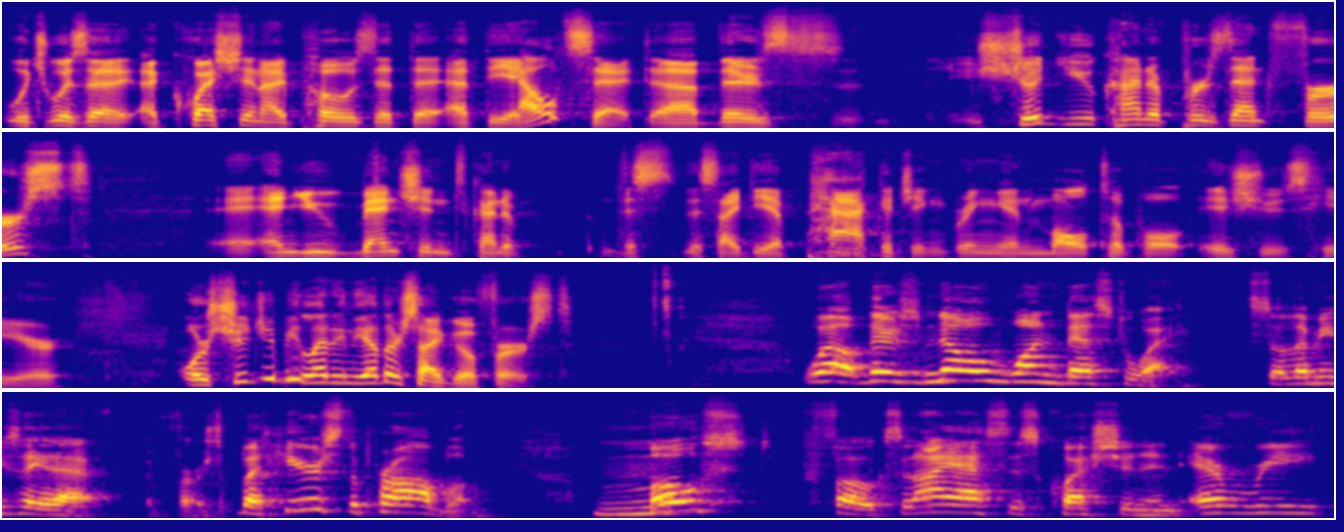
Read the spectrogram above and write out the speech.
which was a, a, question I posed at the at the outset, uh, there's should you kind of present first, and you mentioned kind of this this idea of packaging, bringing in multiple issues here, or should you be letting the other side go first? Well, there's no one best way. So let me say that first. But here's the problem: most folks, and I ask this question in every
